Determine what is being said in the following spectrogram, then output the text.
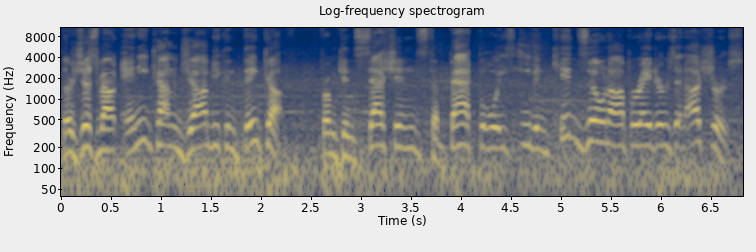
There's just about any kind of job you can think of, from concessions to bat boys, even kid zone operators and ushers.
